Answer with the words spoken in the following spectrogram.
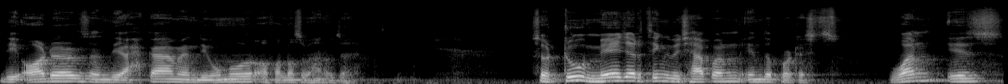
the orders and the ahkam and the umur of Allah subhanahu wa ta'ala. So, two major things which happen in the protests. One is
